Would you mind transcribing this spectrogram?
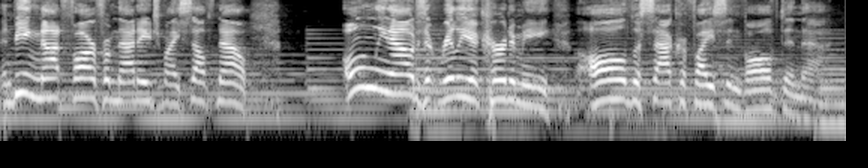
And being not far from that age myself now, only now does it really occur to me all the sacrifice involved in that.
